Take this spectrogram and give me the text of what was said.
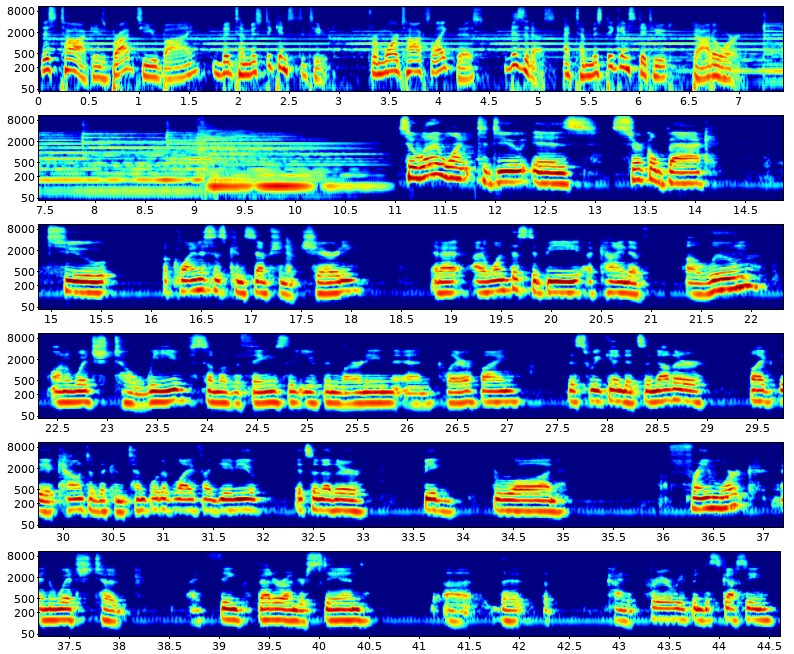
This talk is brought to you by the Thomistic Institute. For more talks like this, visit us at ThomisticInstitute.org. So, what I want to do is circle back to Aquinas' conception of charity. And I, I want this to be a kind of a loom on which to weave some of the things that you've been learning and clarifying this weekend. It's another like the account of the contemplative life I gave you, it's another big, broad framework in which to, I think, better understand uh, the, the kind of prayer we've been discussing.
